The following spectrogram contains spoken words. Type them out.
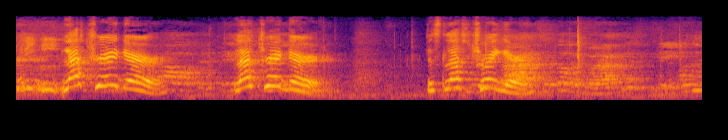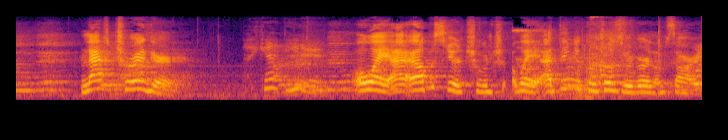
do you eat? Left trigger. Left trigger. It's left trigger. Left trigger. I can't eat it. Oh wait, I opposite your. Wait, I think your controls reversed. I'm sorry.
